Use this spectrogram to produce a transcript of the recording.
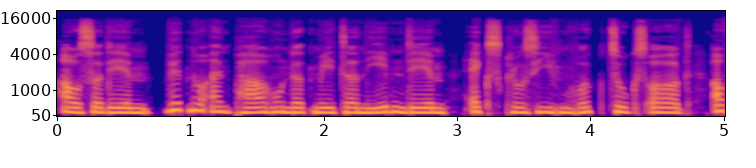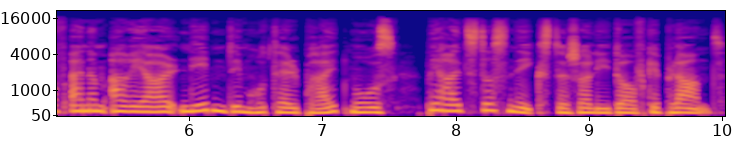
Außerdem wird nur ein paar hundert Meter neben dem exklusiven Rückzugsort auf einem Areal neben dem Hotel Breitmoos bereits das nächste Chaletdorf geplant.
